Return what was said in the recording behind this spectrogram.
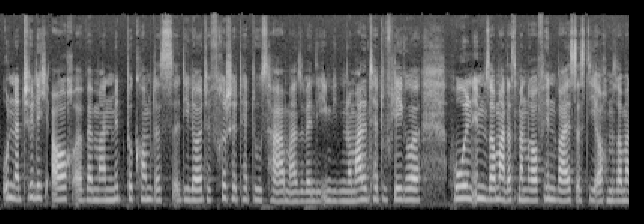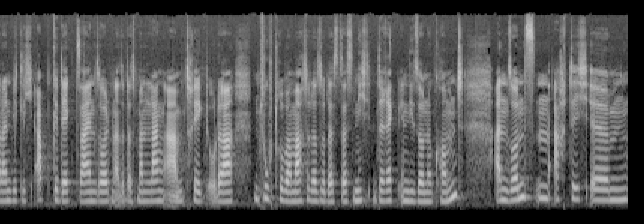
Und natürlich auch, äh, wenn man mitbekommt, dass die Leute frische Tattoos haben, also wenn die irgendwie eine normale Tattoo-Pflege holen im Sommer, dass man darauf hinweist, dass die auch im Sommer dann wirklich abgedeckt sein sollten sollten, also dass man einen langen Arm trägt oder ein Tuch drüber macht oder so, dass das nicht direkt in die Sonne kommt. Ansonsten achte ich ähm,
